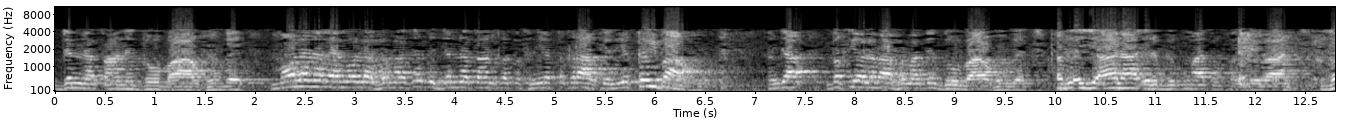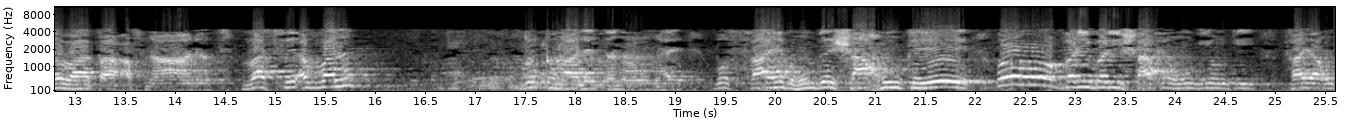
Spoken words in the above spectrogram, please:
جنتان دو باغ ہوں گے۔ مولانا رحم اللہ فرماتے ہیں کہ جنتان کا تسنیہ تکرار کے لیے کئی باغ ہوں گے۔ سمجھا؟ بقی علماء فرماتے ہیں دو باغ ہوں گے۔ زواتا افنان وصف اول جو کمال تنام ہے۔ وہ صاحب ہوں گے شاخوں کے۔ او، بڑی بڑی شاخیں ہوں گی ان کی۔ سایہ ان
